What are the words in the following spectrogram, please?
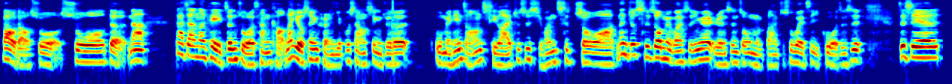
报道所说的，那大家呢可以斟酌的参考。那有些人可能也不相信，觉得我每天早上起来就是喜欢吃粥啊，那你就吃粥没有关系，因为人生中我们本来就是为自己过，只是这些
